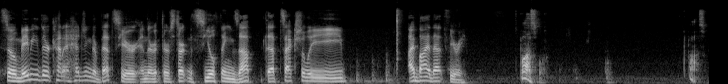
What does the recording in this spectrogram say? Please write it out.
So maybe they're kind of hedging their bets here, and they're they're starting to seal things up. That's actually, I buy that theory. It's possible. It's possible.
